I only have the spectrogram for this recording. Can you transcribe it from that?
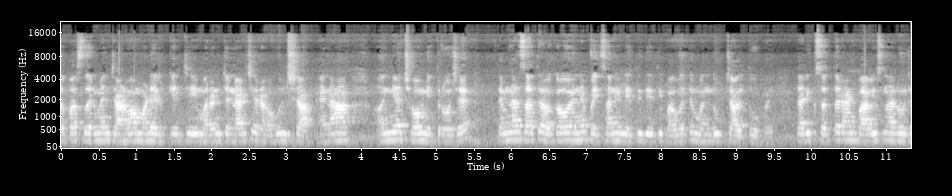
તપાસ દરમિયાન જાણવા મળેલ કે જે મરણ જનાર છે રાહુલ શાહ, એના અન્ય છ મિત્રો છે. તેમના સાથે અગાઉ એને પૈસાની લેતી દેતી બાબતે મંદુક ચાલતું હોય. તારીખ સત્તર આઠ બાવીસના રોજ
